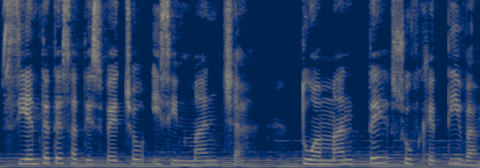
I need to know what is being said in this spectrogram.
siéntete satisfecho y sin mancha tu amante subjetiva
